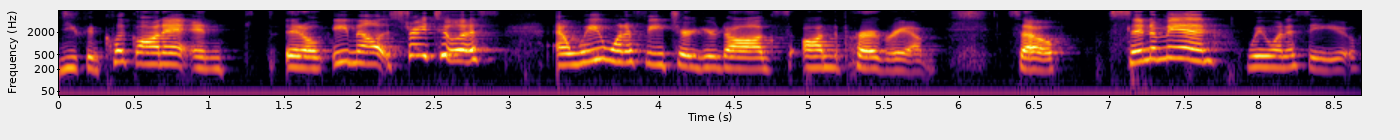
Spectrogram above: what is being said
you can click on it and it'll email it straight to us, and we want to feature your dogs on the program. So send them in. We want to see you.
